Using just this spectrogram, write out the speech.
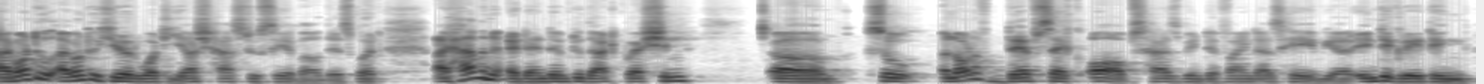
I want to I want to hear what Yash has to say about this. But I have an addendum to that question. Um, so a lot of DevSecOps has been defined as, hey, we are integrating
